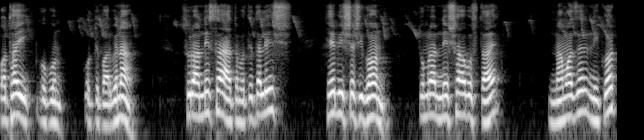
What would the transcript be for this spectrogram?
কথাই গোপন করতে পারবে না। সুরা নিসা আয়াত নম্বর তেতাল্লিশ, হে বিশ্বাসীগণ, তোমরা নেশা অবস্থায় নামাজের নিকট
